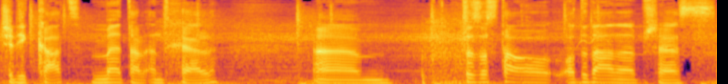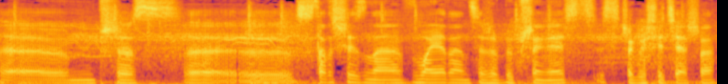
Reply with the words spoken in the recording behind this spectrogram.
czyli Cut, Metal and Hell. Um, to zostało oddane przez, um, przez um, starszyznę w moje ręce, żeby przynieść, z czego się cieszę.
